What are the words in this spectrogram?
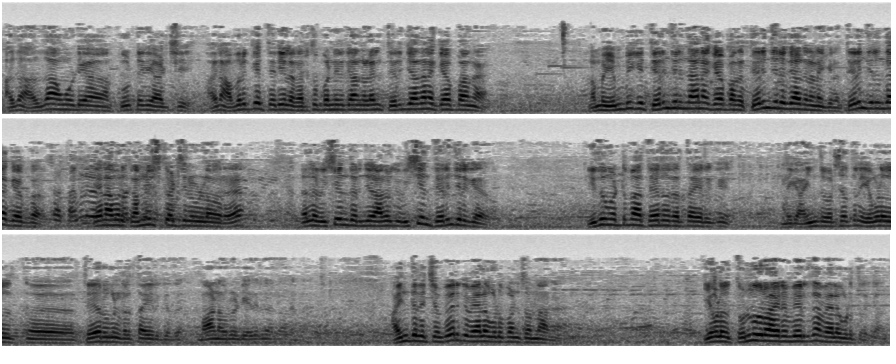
அது அதுதான் அவங்களுடைய கூட்டணி ஆட்சி. அது அவருக்கே தெரியல ரத்து பண்ணிருக்காங்களேன்னு தெரிஞ்சாதானே கேட்பாங்க. நம்ம எம்பிக்கு தெரிஞ்சிருந்தானே கேட்பாங்க. தெரிஞ்சிருக்காதுன்னு நினைக்கிறேன். தெரிஞ்சிருந்தா கேட்பார். ஏன்னா அவர் கம்யூனிஸ்ட் கட்சியில் உள்ளவர். நல்ல விஷயம் தெரிஞ்சு அவருக்கு விஷயம் தெரிஞ்சிருக்காரு. இது மட்டுமா தேர்தல் ரத்தா இருக்கு இன்னைக்கு ஐந்து வருஷத்துல எவ்வளவு தேர்வுகள் ரத்தா இருக்குது மாணவர்களுடைய எதிர்காலம் ஐந்து லட்சம் பேருக்கு வேலை கொடுப்பேன்னு சொன்னாங்க. இவ்வளவு தொண்ணூறாயிரம் பேருக்கு தான் வேலை கொடுத்துருக்காங்க.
